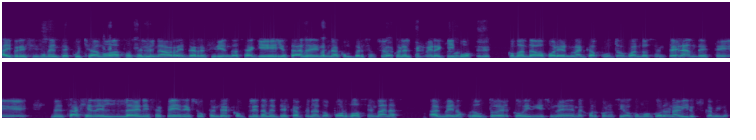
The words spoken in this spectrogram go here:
Ahí precisamente escuchamos a José Luis Navarrete refiriéndose a que ellos estaban en una conversación con el primer equipo comandado por Hernán Caputo cuando se enteran de este mensaje de la NFP de suspender completamente el campeonato por dos semanas, al menos producto del COVID-19, mejor conocido como coronavirus, Camilo.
